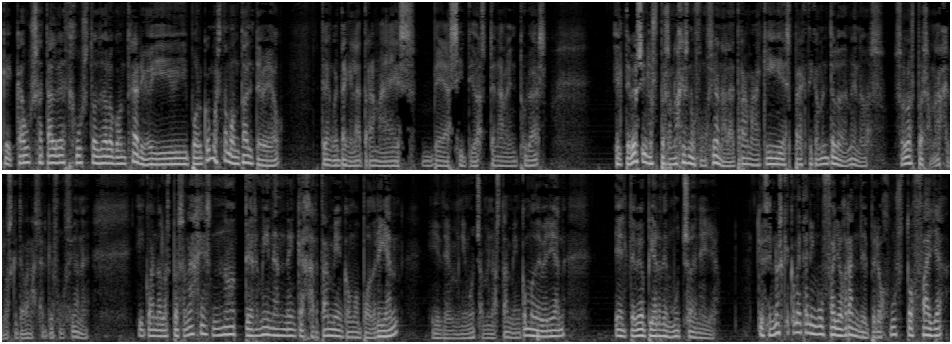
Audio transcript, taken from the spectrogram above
que causa tal vez justo de lo contrario. Y, y por cómo está montado el TVO, ten en cuenta que la trama es ve a sitios, ten aventuras. El TVO sin los personajes no funciona, la trama aquí es prácticamente lo de menos. Son los personajes los que te van a hacer que funcione. Y cuando los personajes no terminan de encajar tan bien como podrían, y de, ni mucho menos tan bien como deberían, el TVO pierde mucho en ello. Quiero decir, no es que cometa ningún fallo grande, pero justo falla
